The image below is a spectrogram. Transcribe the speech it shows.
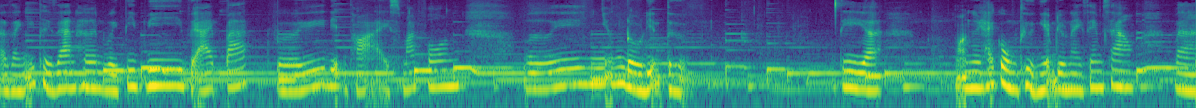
và dành ít thời gian hơn với tivi với iPad, với điện thoại, smartphone, với những đồ điện tử. Thì uh, mọi người hãy cùng thử nghiệm điều này xem sao. Và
